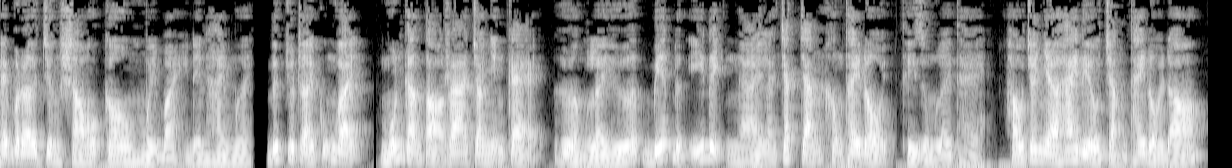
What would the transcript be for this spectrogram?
Hebrew chương 6 câu 17 đến 20. Đức Chúa Trời cũng vậy, muốn càng tỏ ra cho những kẻ hưởng lời hứa biết được ý định Ngài là chắc chắn không thay đổi thì dùng lời thề. Hầu cho nhờ hai điều chẳng thay đổi đó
